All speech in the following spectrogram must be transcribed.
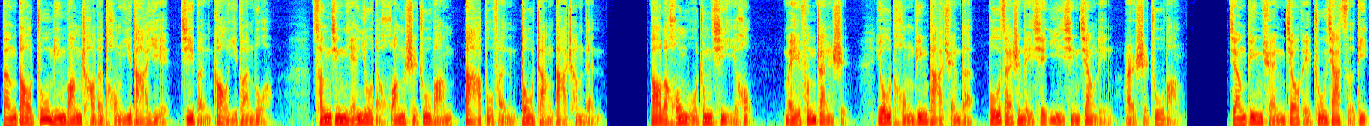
等到朱明王朝的统一大业基本告一段落，曾经年幼的皇室诸王大部分都长大成人。到了洪武中期以后，每逢战事，有统兵大权的不再是那些异姓将领，而是诸王，将兵权交给朱家子弟。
